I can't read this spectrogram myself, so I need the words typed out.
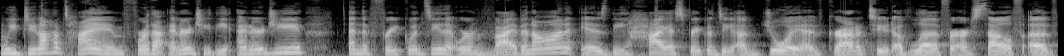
We do not have time for that energy. The energy and the frequency that we're vibing on is the highest frequency of joy, of gratitude, of love for ourselves, of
